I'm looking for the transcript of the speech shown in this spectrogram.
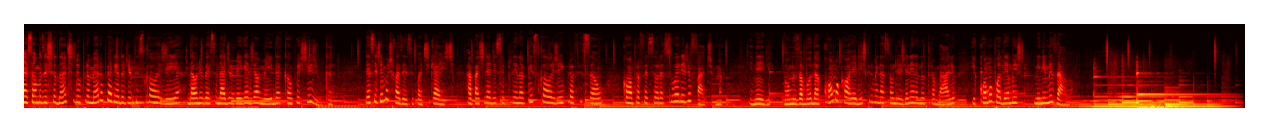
Nós somos estudantes do primeiro período de Psicologia da Universidade Veiga de Almeida, campus Tijuca. Decidimos fazer esse podcast a partir da disciplina Psicologia e Profissão com a professora Sueli de Fátima. E nele, vamos abordar como ocorre a discriminação de gênero no trabalho e como podemos minimizá-la.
